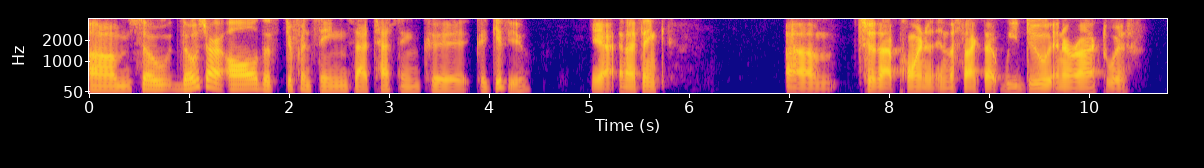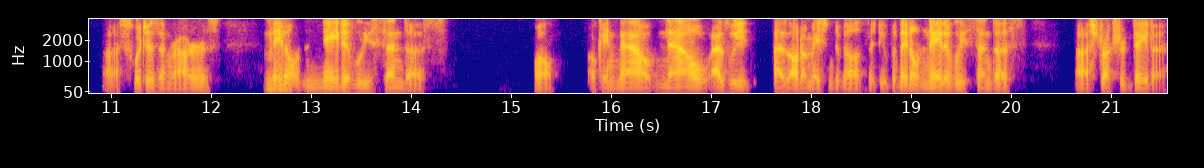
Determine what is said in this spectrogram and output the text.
Um, so those are all the different things that testing could could give you. yeah, and I think um, to that point, in the fact that we do interact with uh, switches and routers, they Mhm. don't natively send us. Well, okay, now now as we as automation develops, they do, but they don't natively send us uh, structured data.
